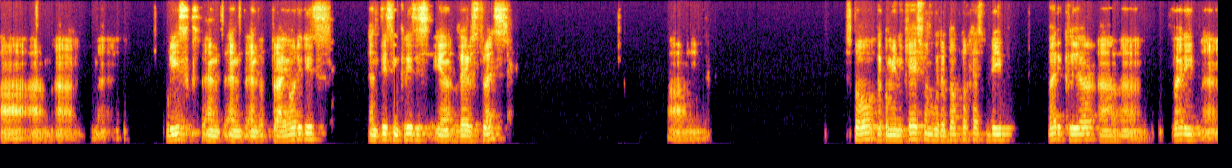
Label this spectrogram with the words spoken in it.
uh, um, uh, risks and, and, and priorities, and this increases know, their stress. Um, so the communication with the doctor has to be very clear, uh, uh, very uh,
